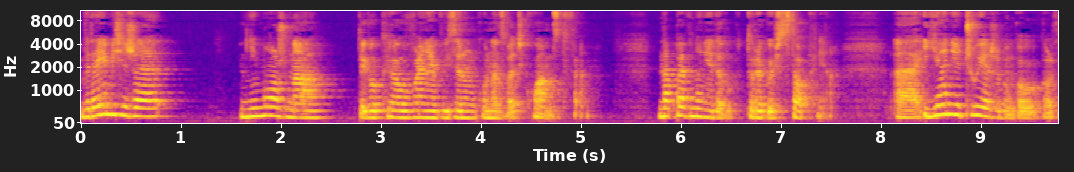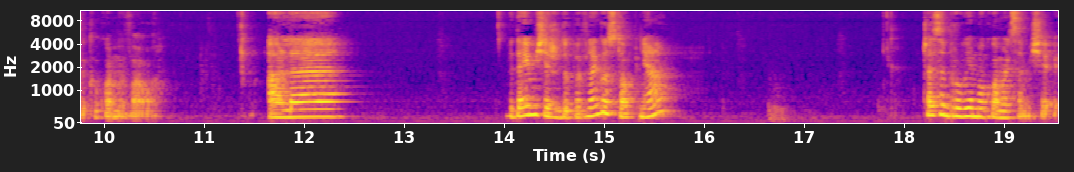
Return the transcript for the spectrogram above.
wydaje mi się, że nie można tego kreowania wizerunku nazwać kłamstwem. Na pewno nie do któregoś stopnia. E, I ja nie czuję, żebym kogokolwiek okłamywała. Ale wydaje mi się, że do pewnego stopnia czasem próbujemy okłamać sami siebie.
